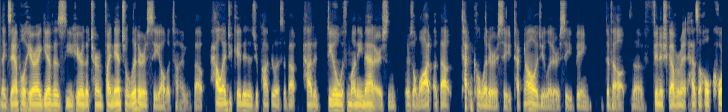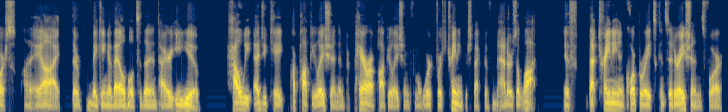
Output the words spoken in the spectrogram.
An example here I give is you hear the term financial literacy all the time about how educated is your populace about how to deal with money matters. And there's a lot about technical literacy, technology literacy being developed. The Finnish government has a whole course on AI they're making available to the entire EU. How we educate our population and prepare our population from a workforce training perspective matters a lot. If that training incorporates considerations for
